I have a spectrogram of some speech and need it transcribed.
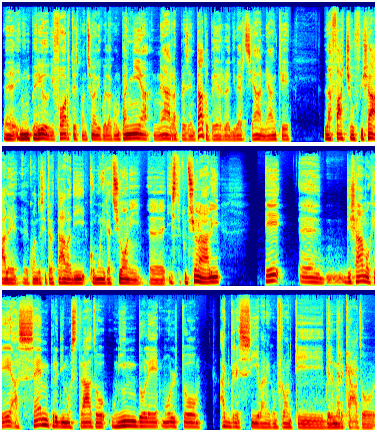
eh, in un periodo di forte espansione di quella compagnia, ne ha rappresentato per diversi anni anche la faccia ufficiale eh, quando si trattava di comunicazioni eh, istituzionali e eh, diciamo che ha sempre dimostrato un'indole molto aggressiva nei confronti del mercato,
